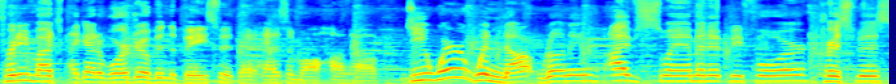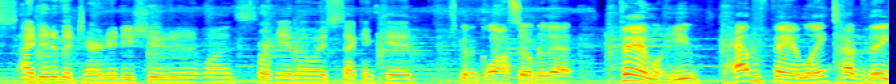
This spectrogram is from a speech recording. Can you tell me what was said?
pretty much. I got a wardrobe in the basement that has them all hung up. Do you wear it when not running? I've swam in it before. Christmas, I did a maternity shoot in it once for me and my wife's second kid. Just gonna gloss over that. Family, you have a family. How do they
